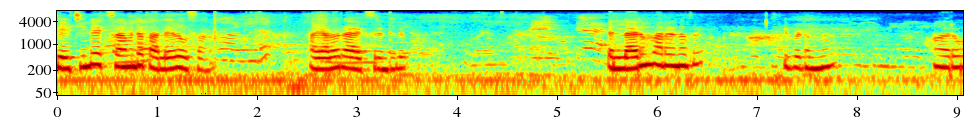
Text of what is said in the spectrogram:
ചേച്ചീന്റെ എക്സാമിന്റെ തലേ ദിവസമാണ്. അയാളൊരു ആക്സിഡന്റിൽ എല്ലാവരും പറയണത് ഇവിടുന്ന് ആരോ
